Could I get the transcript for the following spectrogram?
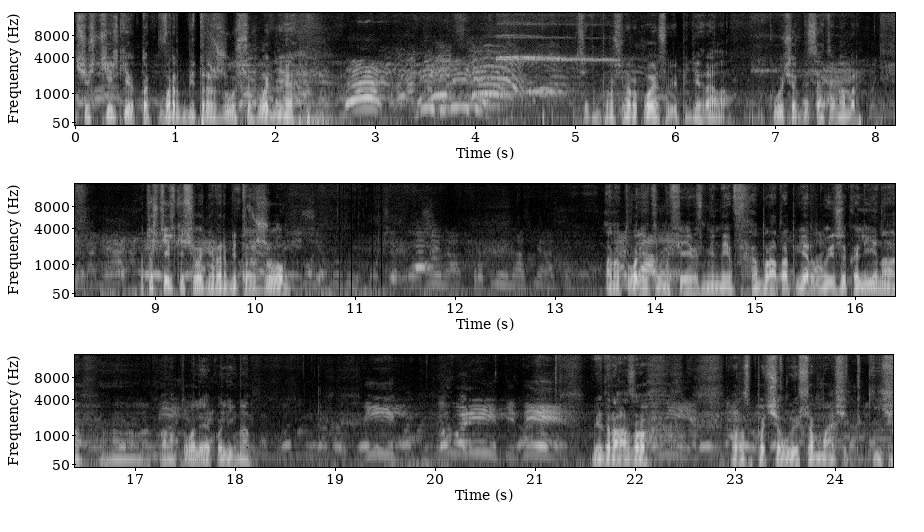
Що ж тільки так в арбітражу сьогодні. Це там порушення рукою собі підіграла. Кучер, 10 номер. Отож тільки сьогодні в арбітражу Анатолій Тимофєєв змінив брата П'єр Луїджі Коліна, е, Анатолія Коліна. Відразу розпочалися матчі такі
